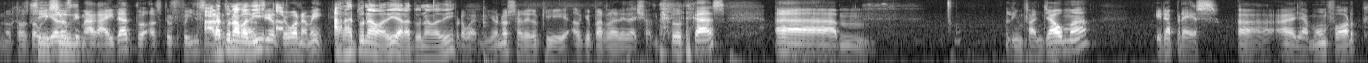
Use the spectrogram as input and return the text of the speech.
no, te'ls Sí, devries sí, ho- estimar gaire tu, els teus fills Ara per t'ho anava a donar-los dir. el teu enemic. Ara t'ho anava a dir, ara t'ho anava a dir. Però bueno, jo no seré el qui, el que parlaré d'això. En tot cas, eh, l'infant Jaume era pres eh, allà a Montfort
